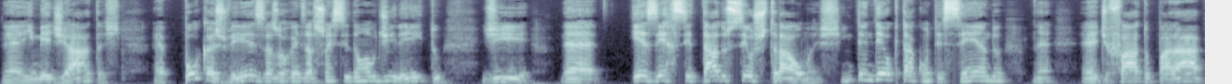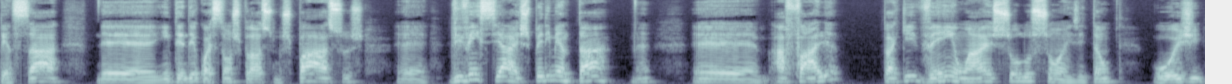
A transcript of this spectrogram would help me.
é, imediatas, é, poucas vezes as organizações se dão ao direito de é, exercitar os seus traumas, entender o que está acontecendo, né? É, de fato parar, pensar, é, entender quais são os próximos passos, é, vivenciar, experimentar né? É, a falha para que venham as soluções. Então, hoje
